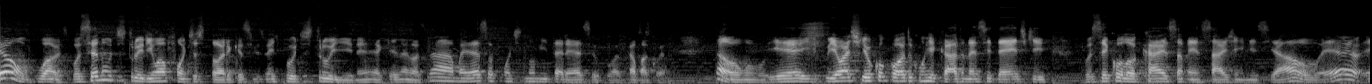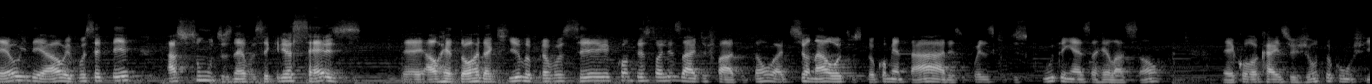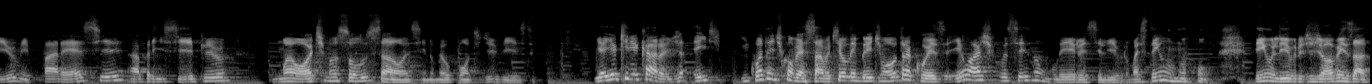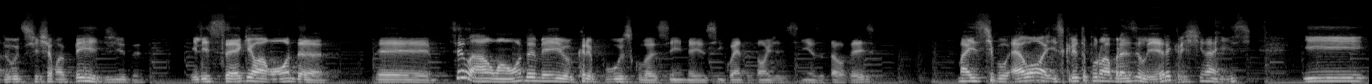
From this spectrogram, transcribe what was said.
você não destruiria uma fonte histórica simplesmente por destruir, né? Aquele negócio, ah, mas essa fonte não me interessa, eu vou acabar com ela. Não, e, é, e eu acho que eu concordo com o Ricardo nessa ideia de que você colocar essa mensagem inicial é, é o ideal e você ter assuntos, né? Você cria séries é, ao redor daquilo para você contextualizar de fato. Então, adicionar outros documentários, coisas que discutem essa relação é, colocar isso junto com o filme parece, a princípio, uma ótima solução, assim, no meu ponto de vista. E aí eu queria, cara, já, enquanto a gente conversava aqui, eu lembrei de uma outra coisa. Eu acho que vocês não leram esse livro, mas tem um, tem um livro de jovens adultos que se chama Perdida. Ele segue uma onda, é, sei lá, uma onda meio crepúsculo, assim, meio 50 tons de cinza, talvez. Mas, tipo, é uma, escrito por uma brasileira, Cristina Risse, e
